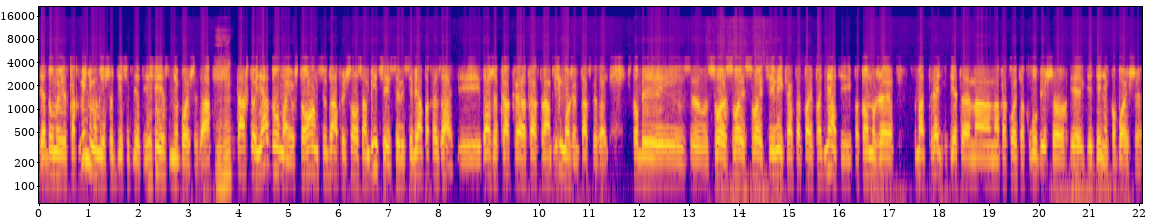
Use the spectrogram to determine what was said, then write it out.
я думаю, как минимум еще 10 лет, если не больше, да. Угу. Так что я думаю, что он сюда пришел с амбицией себя показать. И даже как, как трамплин, можем так сказать, чтобы свой, свой, свой ТВ как-то поднять и потом уже смотреть где-то на, на какой-то клуб еще, где, где денег побольше.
